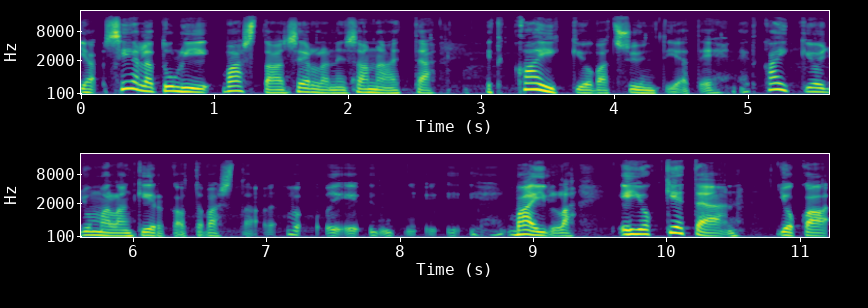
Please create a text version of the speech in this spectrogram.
ja siellä tuli vastaan sellainen sana, että, että kaikki ovat syntiä tehneet. Kaikki on Jumalan kirkautta vasta, vailla. Ei ole ketään, joka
